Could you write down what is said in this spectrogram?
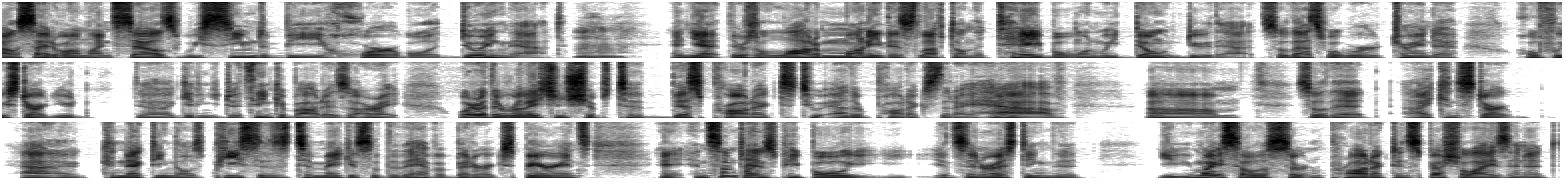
outside of online sales, we seem to be horrible at doing that. Mm-hmm. And yet there's a lot of money that's left on the table when we don't do that. So that's what we're trying to hopefully start you uh, getting you to think about is all right, what are the relationships to this product to other products that I have, um, so that I can start uh, connecting those pieces to make it so that they have a better experience. And, and sometimes people, it's interesting that you, you might sell a certain product and specialize in it,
